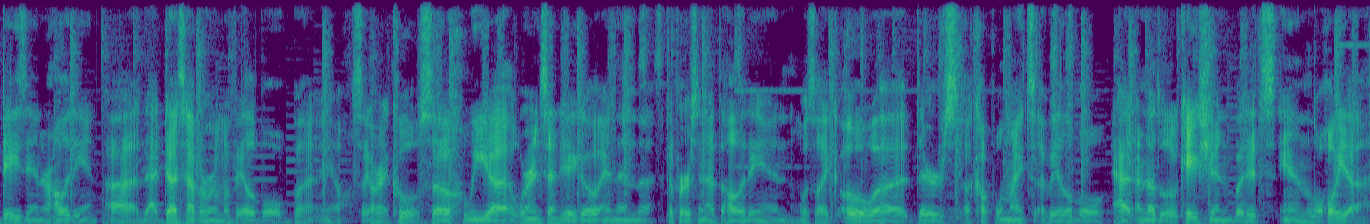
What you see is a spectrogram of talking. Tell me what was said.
Days Inn or Holiday Inn uh, that does have a room available. But you know, it's like all right, cool. So we uh, we're in San Diego, and then the the person at the Holiday Inn was like, oh, uh, there's a couple nights available at another location, but it's in La Jolla.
